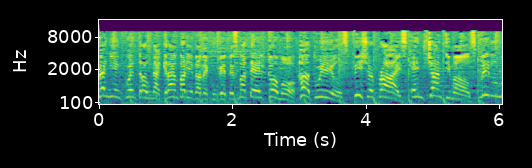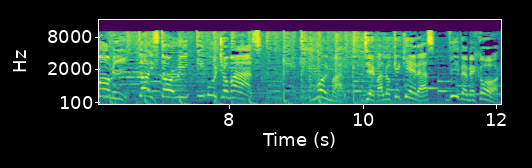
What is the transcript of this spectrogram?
Ven y encuentra una gran variedad de juguetes Mattel como Hot Wheels, Fisher Price, Enchantimals, Little Mommy, Toy Story y mucho más. Walmart, lleva lo que quieras, vive mejor.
